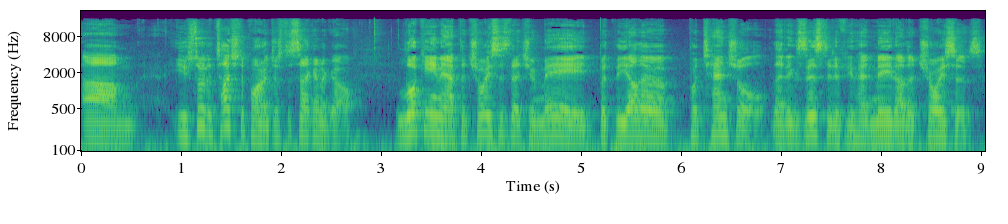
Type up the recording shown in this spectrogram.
Um, you sort of touched upon it just a second ago. Looking at the choices that you made, but the other potential that existed if you had made other choices.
